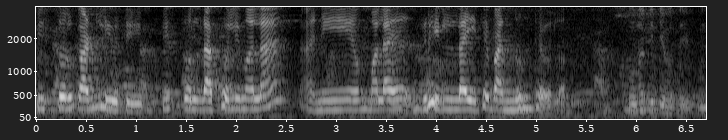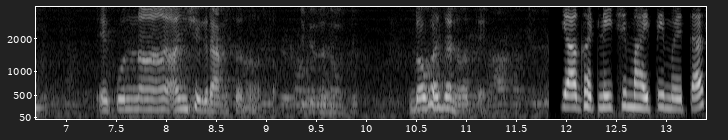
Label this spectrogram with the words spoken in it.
पिस्तूल काढली होती. पिस्तूल दाखवली मला आणि मला ग्रिलला इथे बांधून ठेवलं. सोनं किती होतं एकूण? एकूण ऐंशी ग्राम सोनं होतं. किती जण होते? दोघं जण होते. या घटनेची माहिती मिळताच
